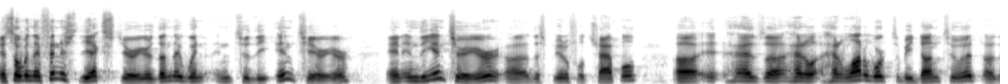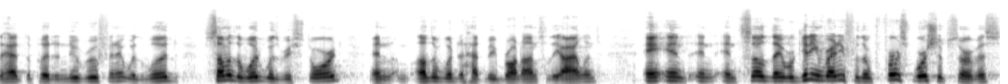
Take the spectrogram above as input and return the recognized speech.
And so when they finished the exterior, then they went into the interior. And in the interior, uh, this beautiful chapel, uh, it has uh, had, a, had a lot of work to be done to it. Uh, they had to put a new roof in it with wood. Some of the wood was restored, and other wood had to be brought onto the island. And, and, and, so they were getting ready for the first worship service.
